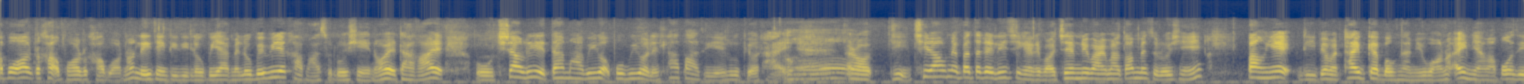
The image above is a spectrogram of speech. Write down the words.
အပေါ်အောက်တစ်ခါအပေါ်အောက်တစ်ခါပေါ့နော်လေးချိန်တီးတီးလုပ်ပေးရမယ်လုပ်ပေးပြီးတဲ့ခါမှာဆိုလို့ရှိရင်တော့တဲ့ဒါကတဲ့ဟိုခြေထောက်လေးတွေတန်းမာပြီးတော့ပို့ပြီးတော့လေလှပစီရဲလို့ပြောထားတယ်အဲ့တော့ဒီခြေထောက်နဲ့ပတ်သက်တဲ့လေးချိန်တွေပေါ့ gym တွေဘာတွေမှာသွားမယ်ဆိုလို့ရှိရင် ပေါင်ရဲ့ဒီပြောမှာ type gap ပုံစံမျိုးပေါ့နော်အဲ့ညမှာပေါ်စီ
